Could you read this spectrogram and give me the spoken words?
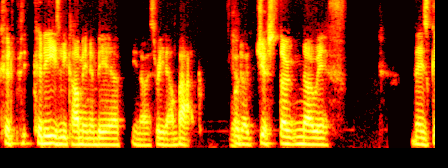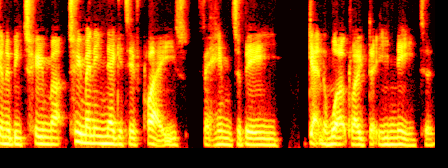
Could could easily come in and be a you know a three down back, yeah. but I just don't know if there's going to be too much too many negative plays for him to be get the workload that he need to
